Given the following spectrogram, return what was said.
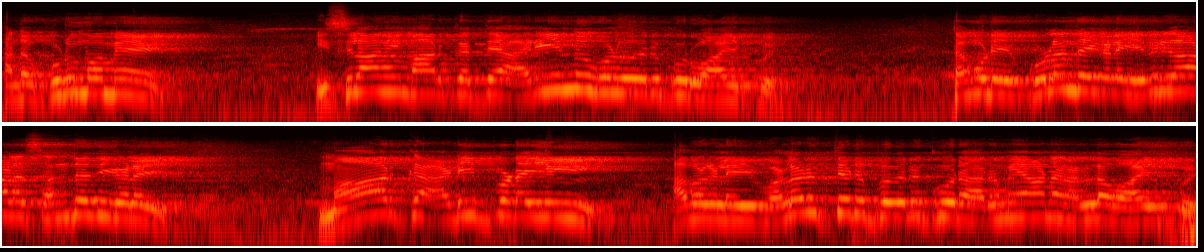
அந்த குடும்பமே இஸ்லாமிய மார்க்கத்தை அறிந்து கொள்வதற்கு ஒரு வாய்ப்பு. தங்களுடைய குழந்தைகளை எதிர்கால சந்ததிகளை மார்க்க அடிப்படையில் அவர்களை வளர்த்தெடுப்பதற்கு ஒரு அருமையான நல்ல வாய்ப்பு.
